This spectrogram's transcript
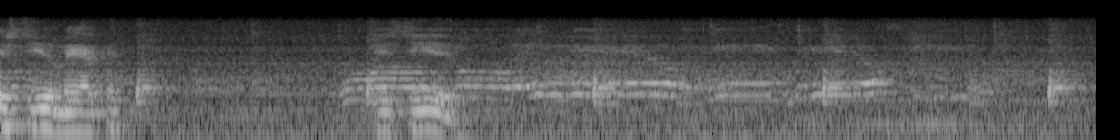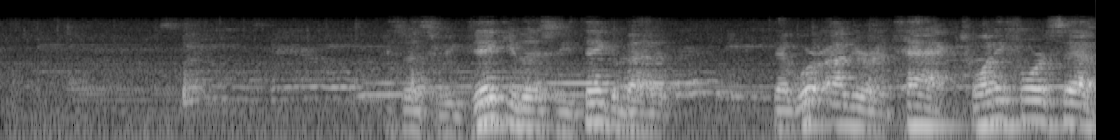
Here's to you, America. Here's to you. So it's ridiculous when you think about it that we're under attack 24 7.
